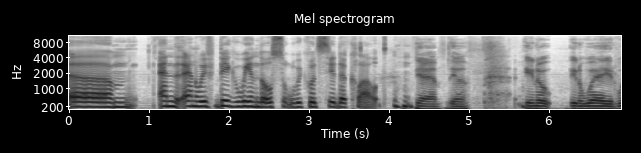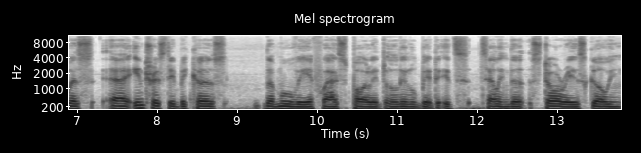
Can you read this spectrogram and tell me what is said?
Um, and, and with big windows so we could see the cloud. Yeah, yeah. You know, in a way, it was uh, interesting because the movie, if I spoil it a little bit, it's telling the story is going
